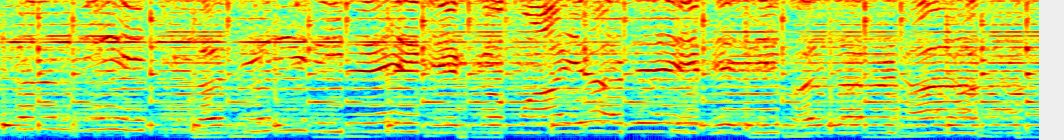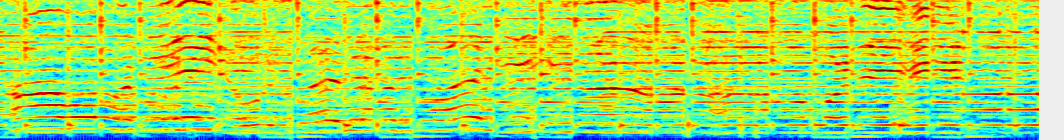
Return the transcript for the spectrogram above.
પોતાની કરીને કમાયા રે જીવલડા આવો દેવ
